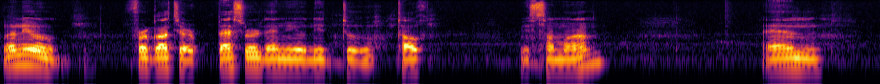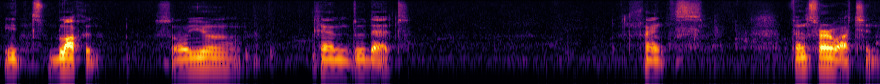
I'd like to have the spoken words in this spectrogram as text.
When you forgot your password and you need to talk with someone and it's blocked. So you can do that. Thanks. Thanks for watching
